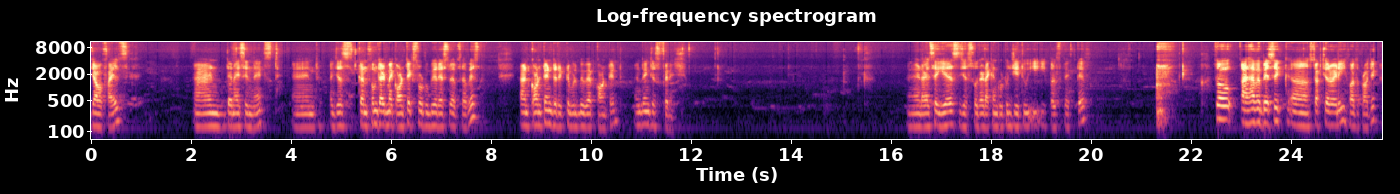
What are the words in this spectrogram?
java files. And then I say next. And I just confirm that my context root to be REST web service. And content directory will be web content. And then just finish and I'll say yes just so that I can go to J2EE perspective. so I have a basic uh, structure ready for the project.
